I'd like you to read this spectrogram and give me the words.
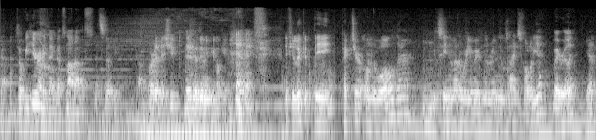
Yeah. So if we hear anything, that's not us. it's not you, or it is you. It You're the only people here. if you look at the picture on the wall there, Mhm. you'll see no matter where you move in the room, those eyes follow you. Wait, really? Yep.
